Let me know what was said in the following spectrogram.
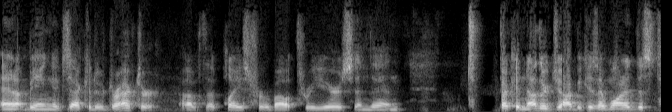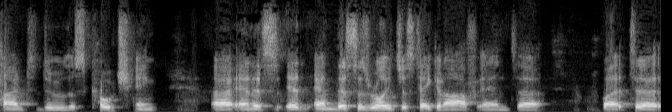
ended up being executive director of the place for about three years, and then took another job because I wanted this time to do this coaching, uh, and it's it, and this has really just taken off. And uh, but uh,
